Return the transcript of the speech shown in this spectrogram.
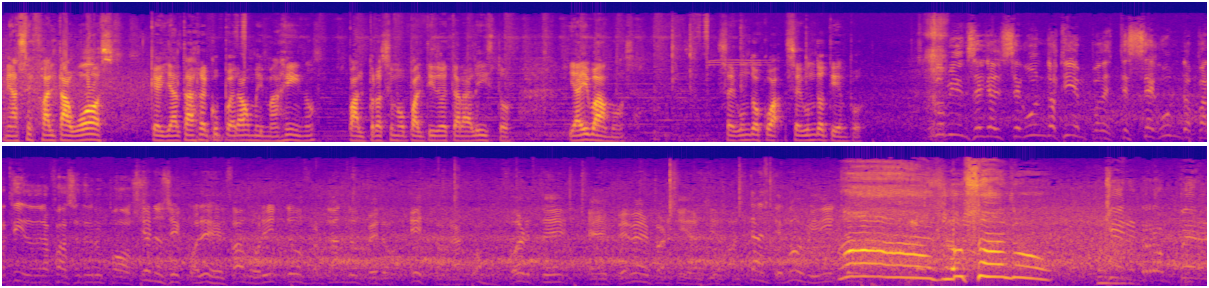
Me hace falta Woz, que ya está recuperado, me imagino. Para el próximo partido estará listo. Y ahí vamos. Segundo, segundo tiempo. Comienza ya el segundo tiempo de este segundo partido de la fase de grupos. Yo no sé cuál es el favorito, Fernando, pero esto arrancó muy fuerte. El primer partido ha sido bastante movidito. ¡Ah! ¡Lozano! Quieren romper el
